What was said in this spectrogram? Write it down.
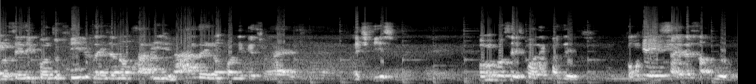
vocês, enquanto filhos, ainda não sabem de nada e não podem questionar isso. É difícil, né? Como vocês podem fazer isso? Como que a gente sai dessa bolha?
